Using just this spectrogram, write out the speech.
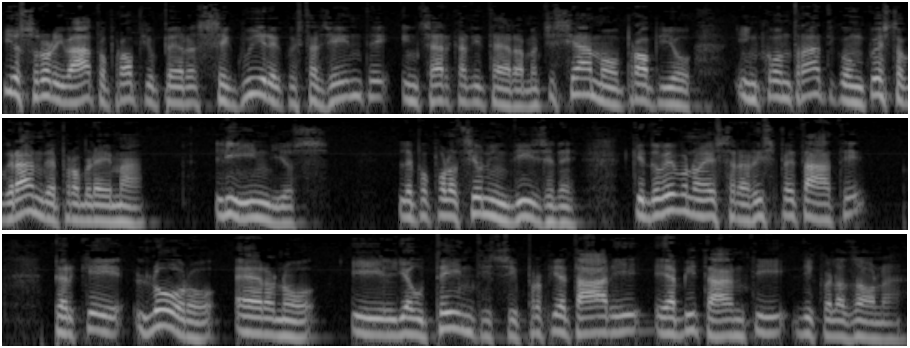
io sono arrivato proprio per seguire questa gente in cerca di terra, ma ci siamo proprio incontrati con questo grande problema, gli indios, le popolazioni indigene, che dovevano essere rispettate perché loro erano gli autentici proprietari e abitanti di quella zona.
